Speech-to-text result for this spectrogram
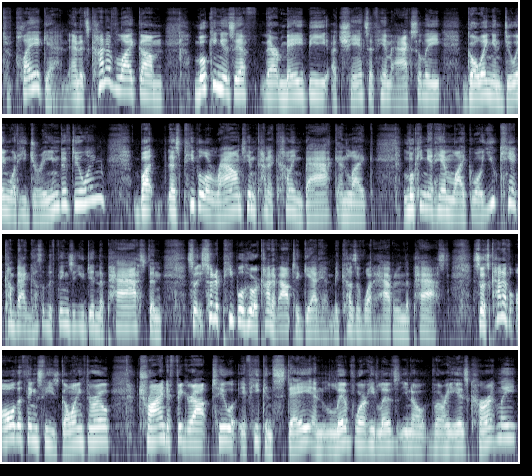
to play again. And it's kind of like um, looking as if there may be a chance of him actually going and doing what he dreamed of doing. But there's people around him kind of coming back and like looking at him like, well, you can't come back because of the things that you did in the past. And so sort of people who are kind of out to get him because of what happened in the past. So it's kind of all the things he's going through, trying to figure out too if he can stay and live where he lives, you know, where he is currently,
